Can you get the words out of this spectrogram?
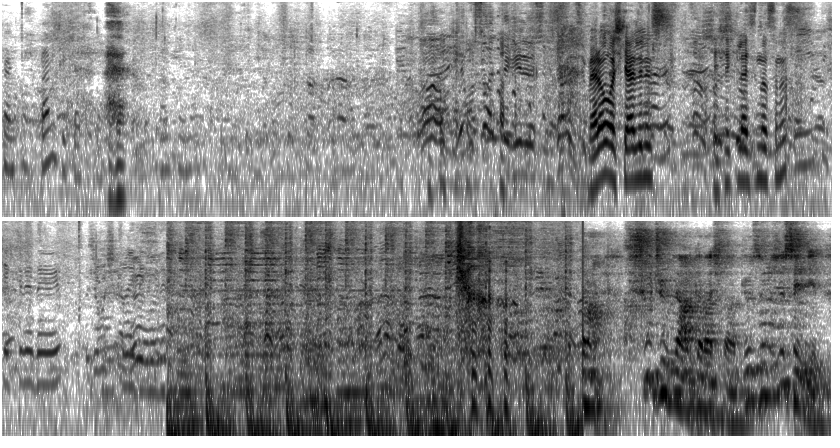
Sen, ben mi çekeceğim? Ne bu saatte geliyorsunuz abicim? Merhaba, hoş geldiniz. Teşekkürler, siz nasılsınız? Teşekkür ederim. Şu cümle arkadaşlar gözünüzü seveyim.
